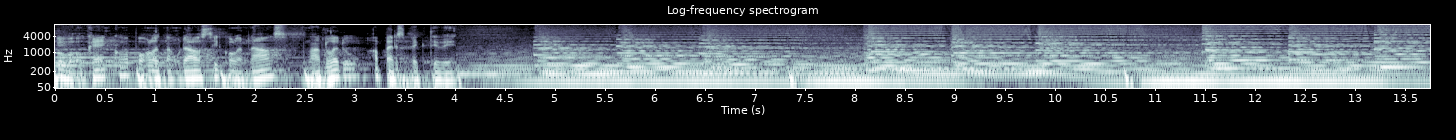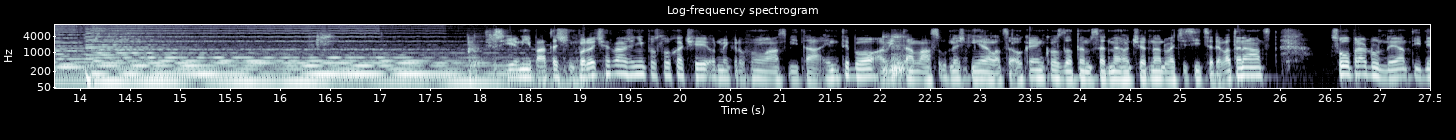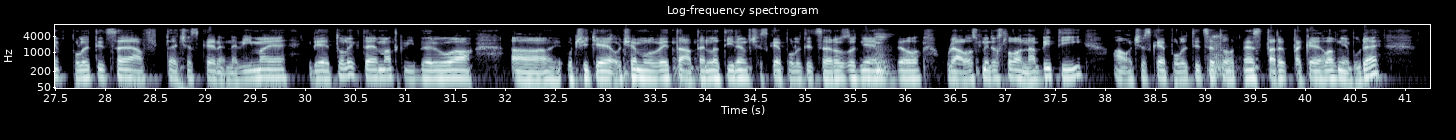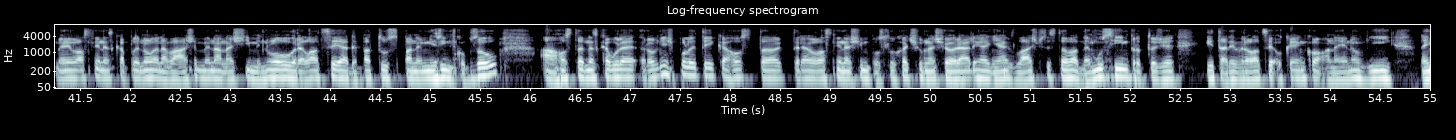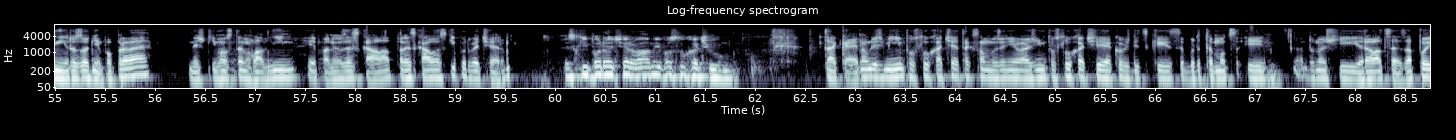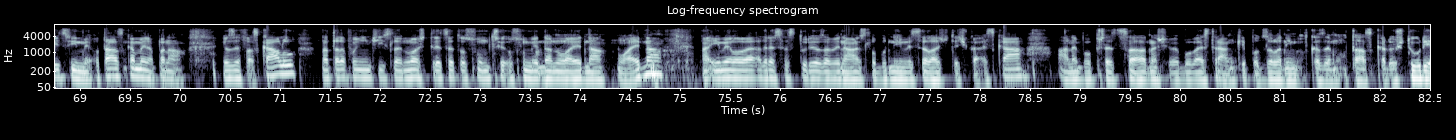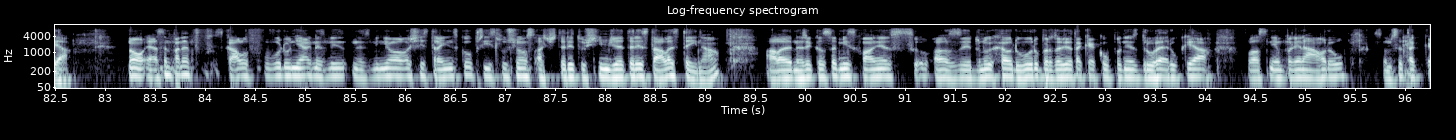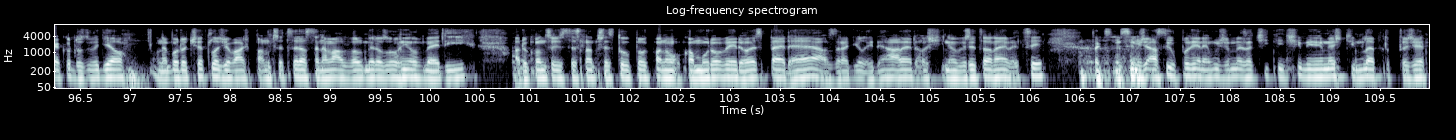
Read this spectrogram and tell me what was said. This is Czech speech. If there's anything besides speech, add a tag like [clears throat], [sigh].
Intibovo okénko, pohled na události kolem nás z nadhledu a perspektivy. Příjemný páteční podvečer, vážení posluchači. Od mikrofonu vás vítá Intibo a vítám vás u dnešní relace Okénko s datem 7. června 2019 jsou opravdu dny a týdny v politice a v té české nevýmaje, kde je tolik témat k výběru a, a určitě je o čem mluvit a tenhle týden v české politice rozhodně byl událost mi doslova nabitý a o české politice to dnes tady také hlavně bude. My vlastně dneska plynule navážeme na naší minulou relaci a debatu s panem Mířím Kobzou a hostem dneska bude rovněž politik a host, kterého vlastně našim posluchačům našeho rádia nějak zvlášť představovat nemusím, protože i tady v relaci Okénko a nejenom v ní není rozhodně poprvé. Dnešním hostem hlavním je pan Josef Skála. Pane Skála, hezký podvečer. Hezký podvečer vám i posluchačům. Tak a jenom když zmíním posluchače, tak samozřejmě vážení posluchači, jako vždycky se budete moct i do naší relace zapojit svými otázkami na pana Josefa Skálu na telefonním čísle 048 381 0101, na e-mailové adrese studiozavinářslobodnývyselač.sk a nebo přes naše webové stránky pod zeleným odkazem otázka do studia. No, já jsem, pane Skálo, v úvodu nějak nezmi, nezmiňoval vaši stranickou příslušnost, až tedy tuším, že je tedy stále stejná, ale neřekl jsem ji schválně z, z jednoduchého důvodu, protože tak jako úplně z druhé ruky a vlastně úplně náhodou jsem se tak jako dozvěděl nebo dočetl, že váš pan předseda se na vás velmi rozohnil v médiích a dokonce, že jste snad přestoupil k panu Okamurovi do SPD a zradil ideály a další neuvěřitelné věci, tak si myslím, že asi úplně nemůžeme začít ničím jiným než tímhle, protože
